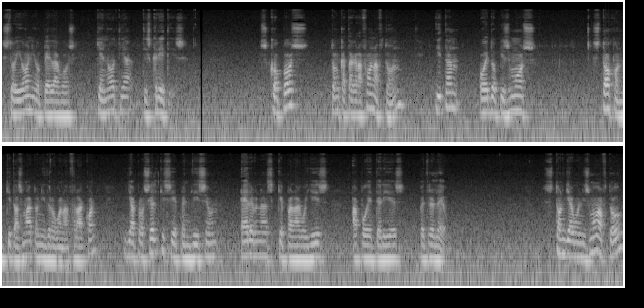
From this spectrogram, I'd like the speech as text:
στο Ιόνιο Πέλαγος και νότια της Κρήτης. Σκοπός των καταγραφών αυτών ήταν ο εντοπισμός στόχων κοιτασμάτων υδρογονανθράκων για προσέλκυση επενδύσεων, έρευνας και παραγωγής από εταιρείες πετρελαίου. Στον διαγωνισμό αυτό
